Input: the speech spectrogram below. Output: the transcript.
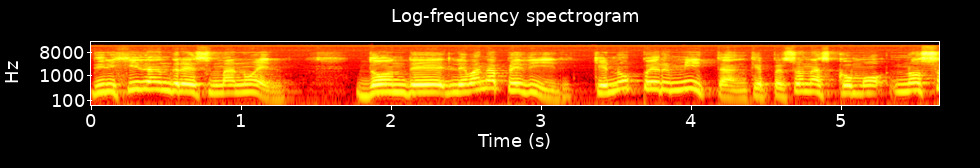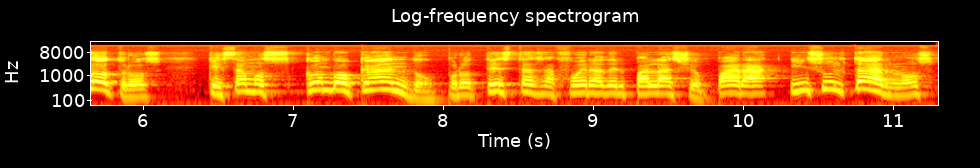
dirigida a Andrés Manuel, donde le van a pedir que no permitan que personas como nosotros, que estamos convocando protestas afuera del palacio para insultarnos,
